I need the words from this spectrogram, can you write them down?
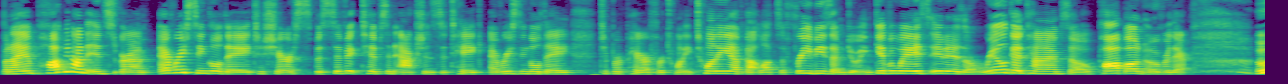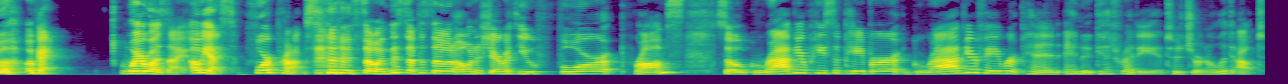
But I am popping on Instagram every single day to share specific tips and actions to take every single day day to prepare for 2020. I've got lots of freebies, I'm doing giveaways. It is a real good time, so pop on over there. Ugh, okay, where was I? Oh, yes, four prompts. so, in this episode, I want to share with you four prompts. So, grab your piece of paper, grab your favorite pen, and get ready to journal it out.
